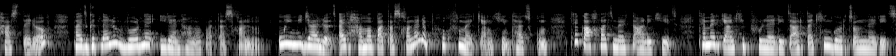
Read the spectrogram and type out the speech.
փաստերով, բայց գտնելու որն է իրեն համապատասխանում։ Ու իմիջայլոց այդ համապատասխանելը փոխվում է կյանքի ընթացքում, թե կախված մեր տարիքից, թե մեր կյանքի փուլերից, արտաքին գործոններից։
